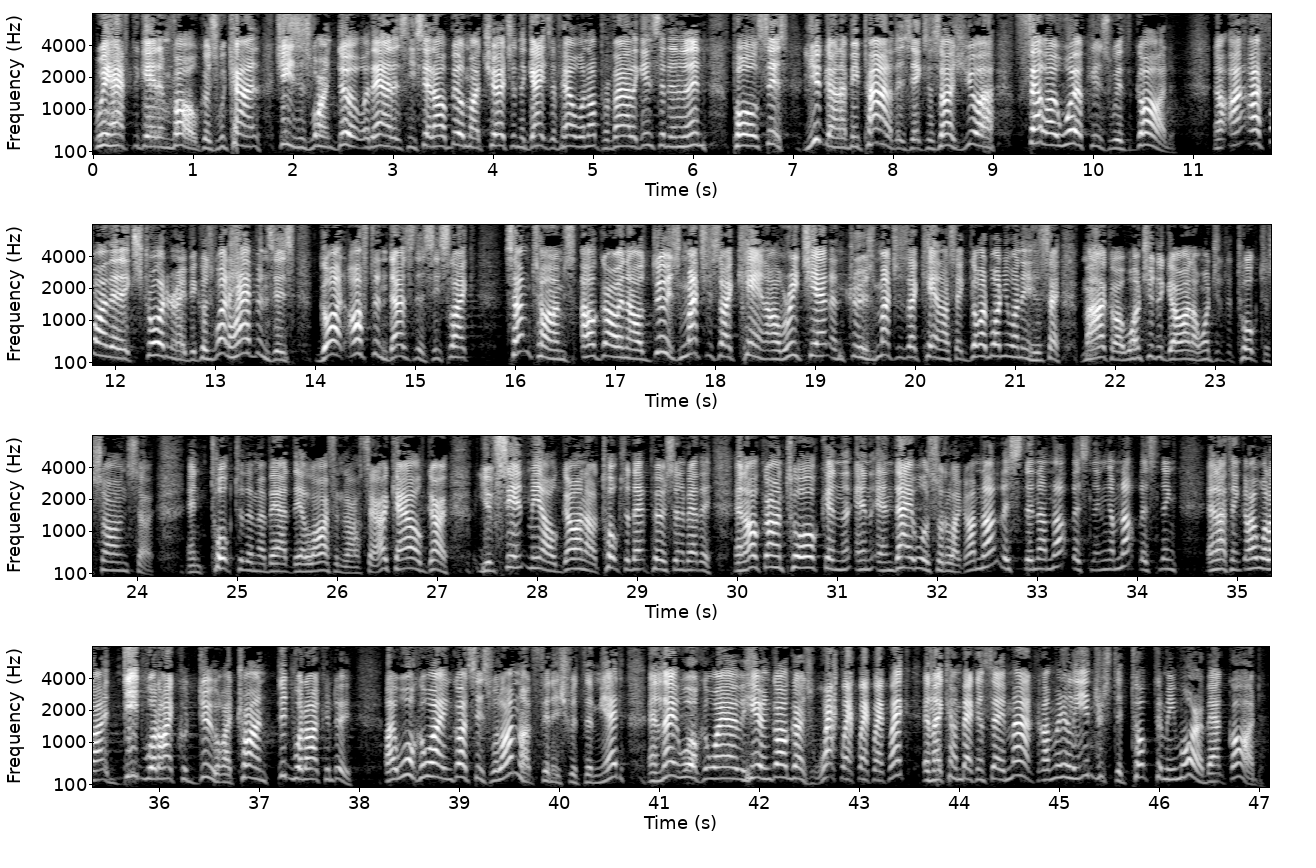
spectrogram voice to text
We have to get involved because we can't, Jesus won't do it without us. He said, I'll build my church and the gates of hell will not prevail against it. And then Paul says, You're going to be part of this exercise. You are fellow workers with God. Now, I, I find that extraordinary because what happens is God often does this. It's like sometimes I'll go and I'll do as much as I can. I'll reach out and do as much as I can. I'll say, God, what do you want? He'll say, Mark, I want you to go and I want you to talk to so and so and talk to them about their life. And I'll say, okay, I'll go. You've sent me, I'll go and I'll talk to that person about it. And I'll go and talk and, and, and they will sort of like, I'm not listening, I'm not listening, I'm not listening. And I think, oh, well, I did what I could do. I try and did what I can do. I walk away and God says, well, I'm not finished with them yet. And they walk away over here and God goes, whack, whack, whack, whack, whack. And they come back and say, Mark, I'm really interested. Talk to me more about God.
